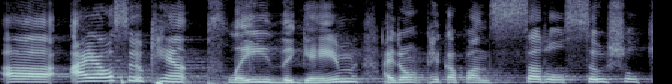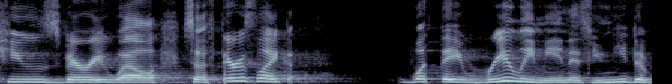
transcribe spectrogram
Uh, I also can't play the game. I don't pick up on subtle social cues very well. So if there's like, what they really mean is you need to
